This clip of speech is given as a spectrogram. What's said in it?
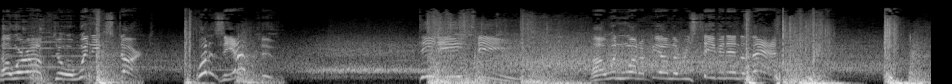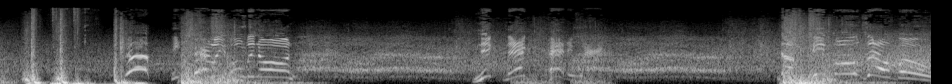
Oh, we're off to a winning start. What is he up to? DDT! I wouldn't want to be on the receiving end of that. Ah, he's barely holding on. Knick-knack, paddywhack. The people's elbow.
